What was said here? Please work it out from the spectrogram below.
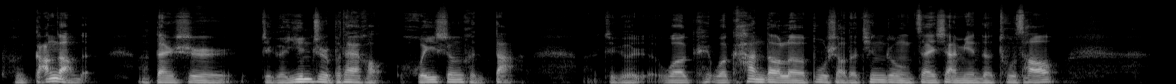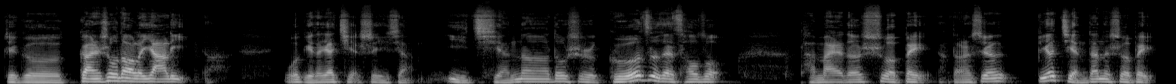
很杠杠的，啊，但是这个音质不太好，回声很大，啊，这个我我看到了不少的听众在下面的吐槽，这个感受到了压力啊，我给大家解释一下，以前呢都是格子在操作，他买的设备，当然虽然比较简单的设备。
